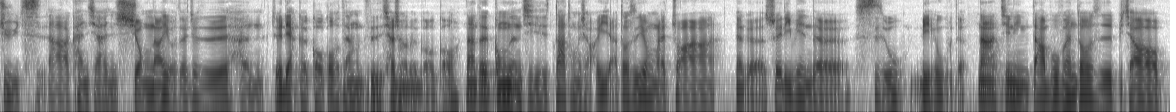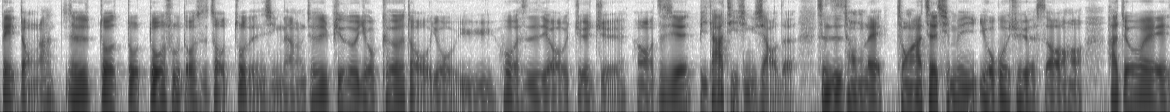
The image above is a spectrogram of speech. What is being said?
锯齿啊，看起来很凶，那有的就是很就两个勾勾这样子，小小的勾勾。嗯、那这个功能其实大同小异啊，都是用来抓那个水里面的食物猎物的。那精灵大部分都是比较被动啦，就是多多多数都是做做人形那样，就是譬如说有蝌蚪、有鱼，或者是有孑孓哦，这些比它体型小的，甚至同类，从它的前面游过去的时候哈，它就会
